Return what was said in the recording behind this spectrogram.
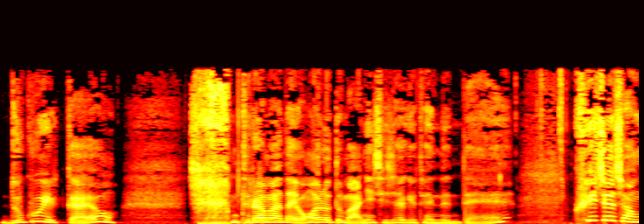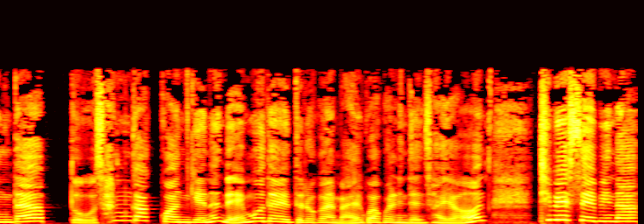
누구일까요? 참 드라마나 영화로도 많이 제작이 됐는데 퀴즈 정답 또 삼각관계는 네모다에 들어갈 말과 관련된 사연 TBS 앱이나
